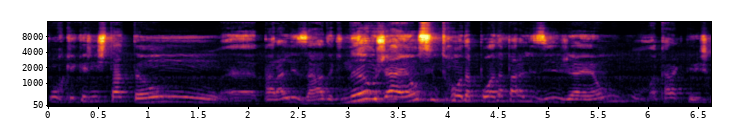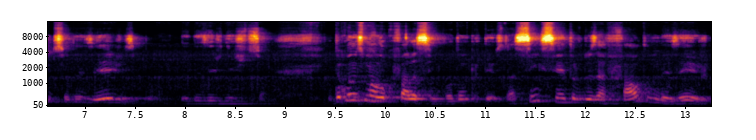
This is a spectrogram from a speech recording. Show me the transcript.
por que, que a gente está tão é, paralisado aqui. Não, já é um sintoma da porra da paralisia, já é um, uma característica do seu desejo, esse porra, do desejo da instituição. Então, quando esse maluco fala assim, voltando para o texto, assim se introduz a falta no desejo,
